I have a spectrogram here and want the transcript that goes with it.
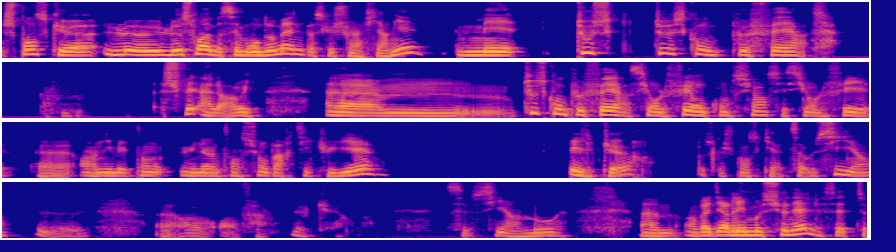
Je pense que le, le soin, bah, c'est mon domaine parce que je suis infirmier, mais tout ce, tout ce qu'on peut faire. Je fais. Alors oui. Euh, tout ce qu'on peut faire, si on le fait en conscience et si on le fait euh, en y mettant une intention particulière, et le cœur, parce que je pense qu'il y a de ça aussi, hein, euh, en- enfin, le cœur, c'est aussi un mot, on va dire l'émotionnel, cette,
